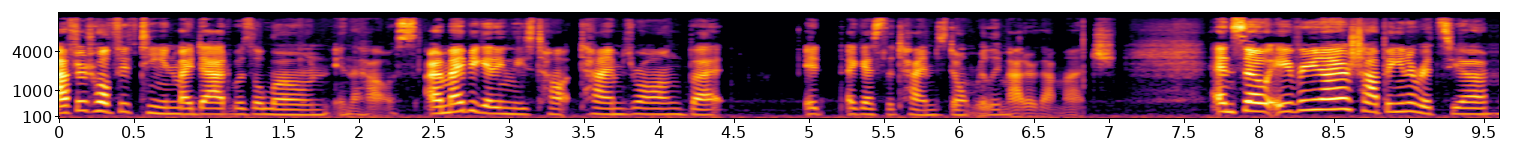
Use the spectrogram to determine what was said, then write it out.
after 12:15 my dad was alone in the house. I might be getting these t- times wrong, but it I guess the times don't really matter that much. And so Avery and I are shopping in Aritzia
